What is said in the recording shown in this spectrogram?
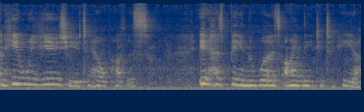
and He will use you to help others. It has been the words I needed to hear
